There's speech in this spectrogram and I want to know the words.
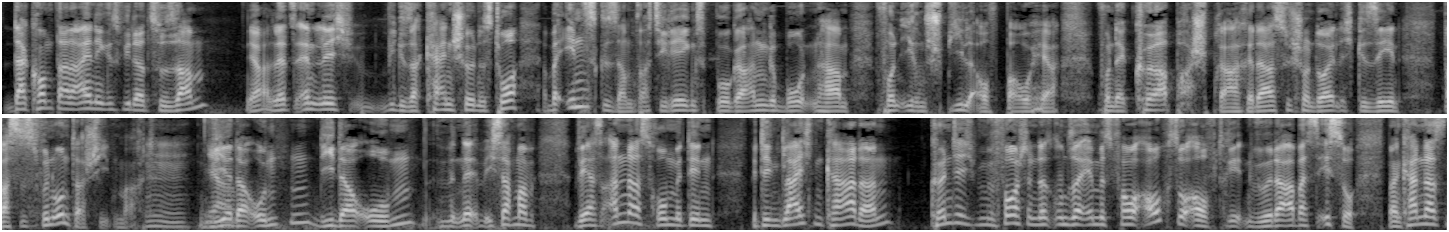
da kommt dann einiges wieder zusammen. Ja, letztendlich, wie gesagt, kein schönes Tor, aber insgesamt, was die Regensburger angeboten haben, von ihrem Spielaufbau her, von der Körpersprache, da hast du schon deutlich gesehen, was es für einen Unterschied macht. Mhm. ja. Wir da unten, die da oben, ne, ich sag mal, wäre es andersrum mit den, mit den gleichen Kadern, könnte ich mir vorstellen, dass unser MSV auch so auftreten würde, aber es ist so. Man kann das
